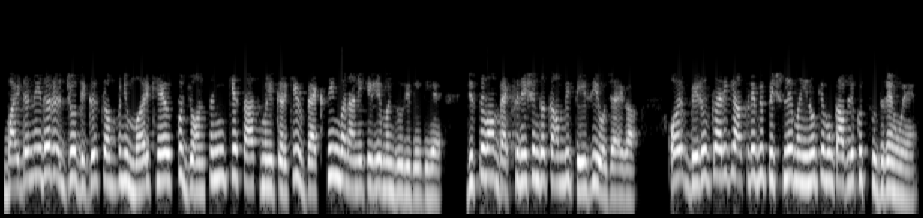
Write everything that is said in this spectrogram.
बाइडन ने इधर जो दिग्गज कंपनी मर्क है, उसको जॉनसन के साथ मिलकर के वैक्सीन बनाने के लिए मंजूरी दे दी है, जिससे वहाँ वैक्सीनेशन का काम भी तेज़ी हो जाएगा। और बेरोजगारी के आंकड़े भी पिछले महीनों के मुकाबले कुछ सुधरे हुए हैं।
